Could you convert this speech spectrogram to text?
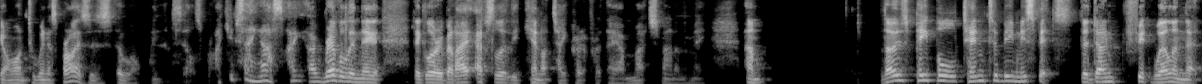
go on to win us prizes, well, win themselves. I keep saying us, I, I, revel in their, their glory, but I absolutely cannot take credit for it. They are much smarter than me. Um, those people tend to be misfits that don't fit well in that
